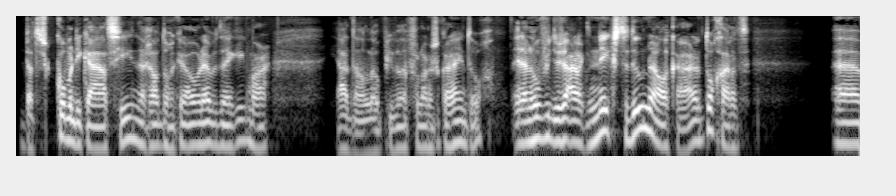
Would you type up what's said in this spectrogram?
dat is communicatie, daar gaan we het nog een keer over hebben, denk ik. Maar ja, dan loop je wel even langs elkaar heen, toch? En dan hoef je dus eigenlijk niks te doen naar elkaar. En toch gaat het, uh,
